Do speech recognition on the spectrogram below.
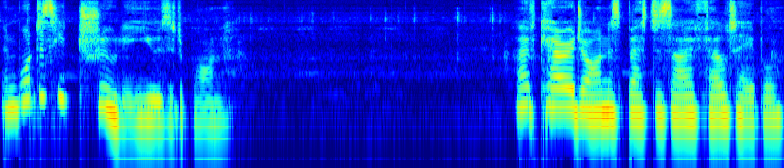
and what does he truly use it upon? I've carried on as best as I have felt able.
